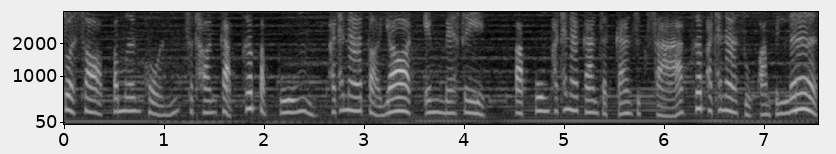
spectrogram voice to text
ตรวจสอบประเมินผล สะท้อนกลับเพื่อปรับปรุง พัฒนาต่อยอด M Method ปรับปรุงพัฒนาการจัดการศึกษาเพื่อพัฒนาสู่ความเป็นเลิศ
